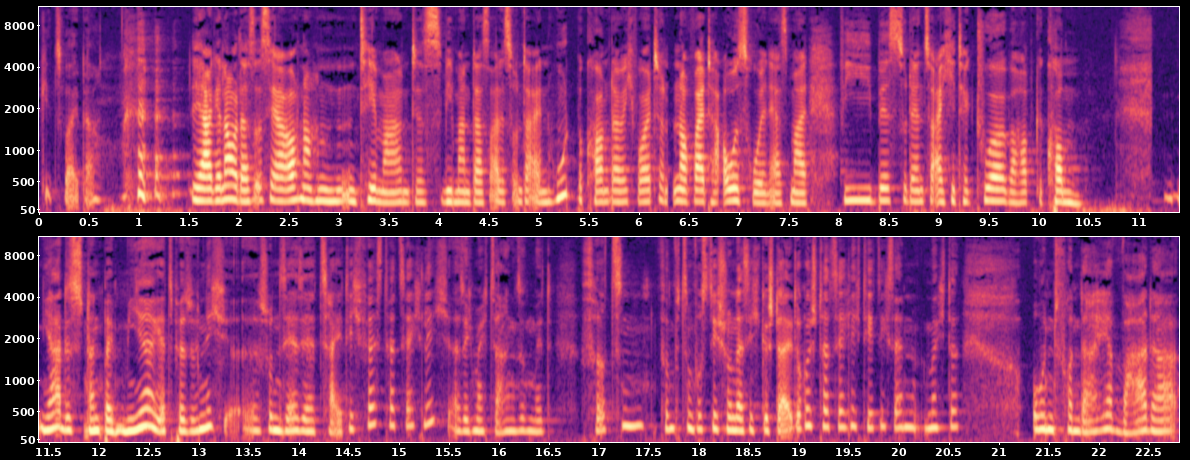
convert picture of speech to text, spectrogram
geht's weiter. ja, genau, das ist ja auch noch ein, ein, Thema, das, wie man das alles unter einen Hut bekommt. Aber ich wollte noch weiter ausholen erstmal. Wie bist du denn zur Architektur überhaupt gekommen? Ja, das stand bei mir jetzt persönlich äh, schon sehr, sehr zeitig fest tatsächlich. Also ich möchte sagen, so mit 14, 15 wusste ich schon, dass ich gestalterisch tatsächlich tätig sein möchte. Und von daher war da,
